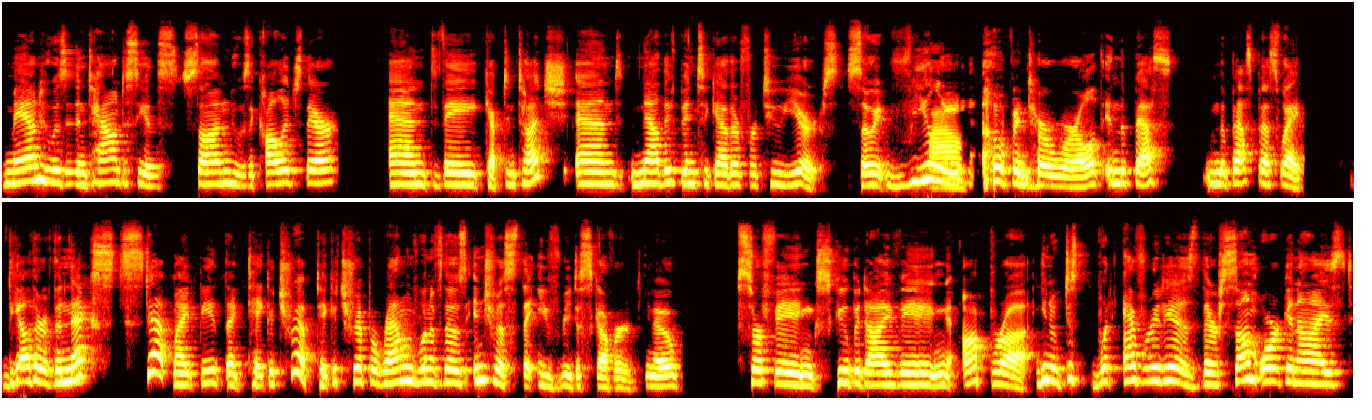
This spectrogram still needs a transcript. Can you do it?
man who was in town to see his son who was at college there and they kept in touch and now they've been together for 2 years so it really wow. opened her world in the best in the best best way the other the next step might be like take a trip take a trip around one of those interests that you've rediscovered you know surfing, scuba diving, opera, you know, just whatever it is. There's some organized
